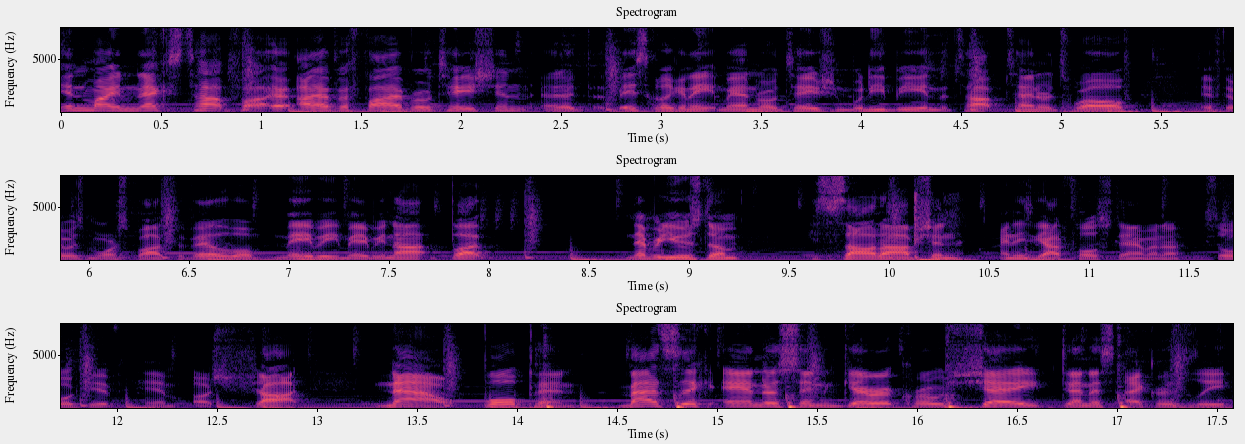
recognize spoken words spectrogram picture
in my next top five? I have a five rotation, uh, basically like an eight man rotation. Would he be in the top 10 or 12 if there was more spots available? Maybe, maybe not, but never used him. He's a solid option and he's got full stamina, so we'll give him a shot. Now, bullpen Matzek, Anderson, Garrett Crochet, Dennis Eckersley,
